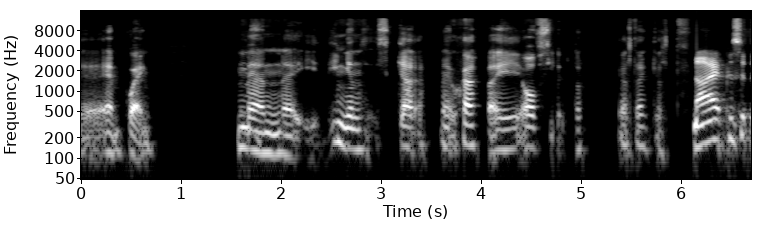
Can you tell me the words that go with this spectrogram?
eh, en poäng. Men eh, ingen ska skärpa i avslutet helt enkelt. Nej, precis.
